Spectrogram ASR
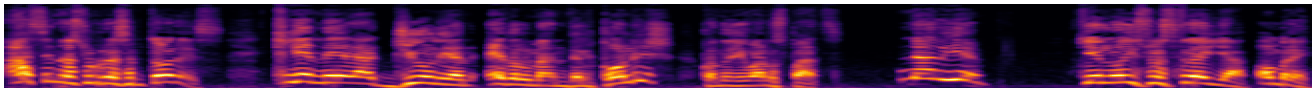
hacen a sus receptores. ¿Quién era Julian Edelman del college cuando llegó a los Pats? Nadie. ¿Quién lo hizo estrella? Hombre,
